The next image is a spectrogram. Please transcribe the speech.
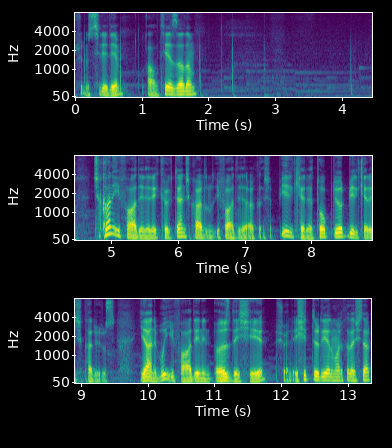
şunu silelim. 6 yazalım. Çıkan ifadeleri, kökten çıkardığımız ifadeleri arkadaşlar bir kere topluyor, bir kere çıkarıyoruz. Yani bu ifadenin özdeşiği şöyle eşittir diyelim arkadaşlar.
